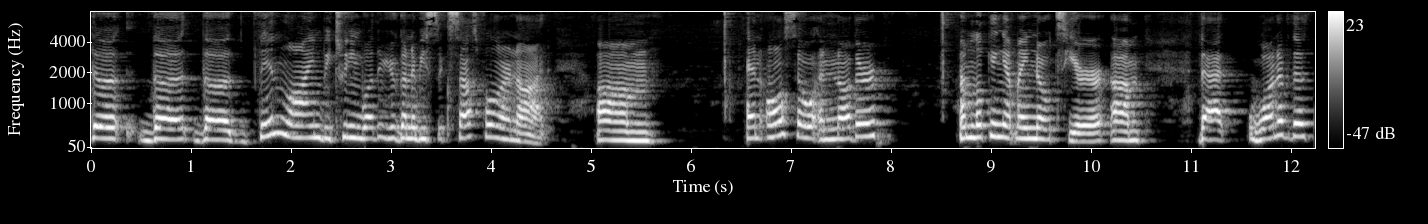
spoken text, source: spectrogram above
the, the, the thin line between whether you're to be successful or not. Um, and also another, I'm looking at my notes here, um, that one of the,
